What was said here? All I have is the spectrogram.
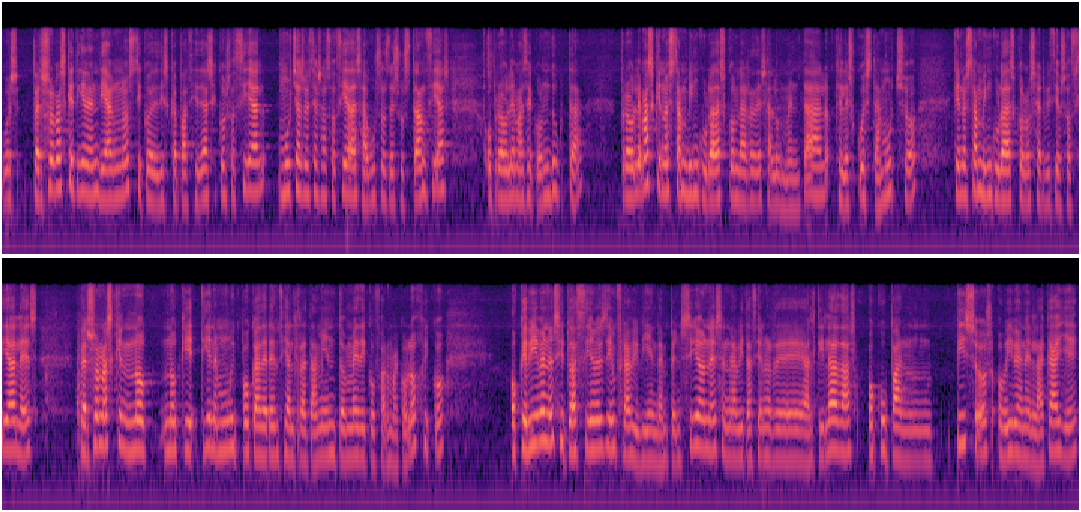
Pues personas que tienen diagnóstico de discapacidad psicosocial, muchas veces asociadas a abusos de sustancias o problemas de conducta, problemas que no están vinculados con la red de salud mental, que les cuesta mucho, que no están vinculadas con los servicios sociales, personas que no, tienen muy poca adherencia al tratamiento médico farmacológico o que viven en situaciones de infravivienda, en pensiones, en habitaciones alquiladas, ocupan pisos o viven en la calle.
